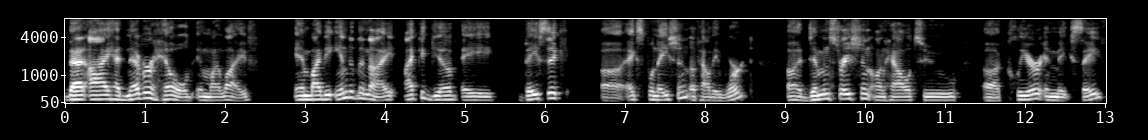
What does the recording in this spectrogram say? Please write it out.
that I had never held in my life. And by the end of the night, I could give a basic uh, explanation of how they worked, a demonstration on how to uh, clear and make safe.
